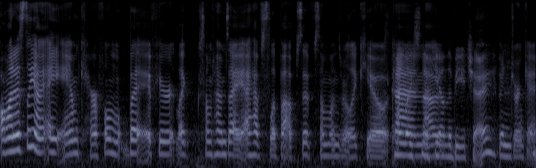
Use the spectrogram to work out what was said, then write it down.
honestly, I, I am careful, but if you're like, sometimes I, I have slip ups if someone's really cute. kind of like Snooki on the beach, eh? been drinking.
